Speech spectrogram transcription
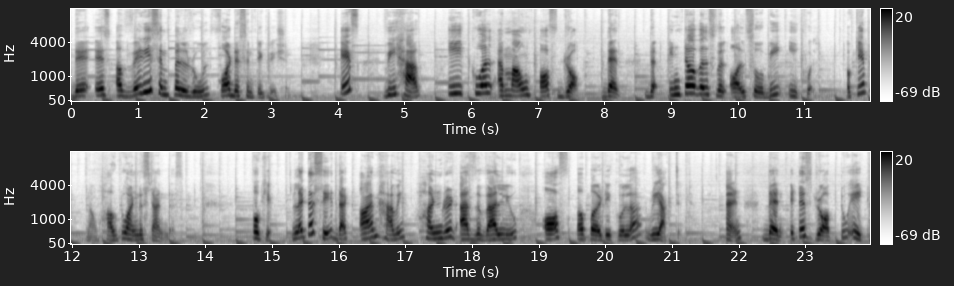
there is a very simple rule for disintegration. If we have equal amount of drop, then the intervals will also be equal. Okay? Now, how to understand this? Okay, let us say that I am having 100 as the value of a particular reactant and then it is dropped to 80.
